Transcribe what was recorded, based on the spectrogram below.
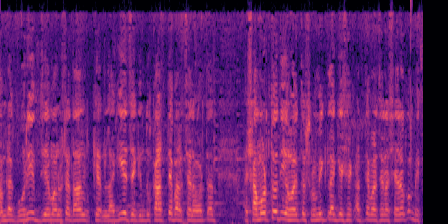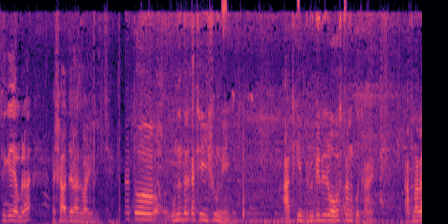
আমরা গরিব যে মানুষটা ধান লাগিয়েছে কিন্তু কাটতে পারছে না, অর্থাৎ সামর্থ্য দিয়ে হয়তো শ্রমিক লাগিয়ে সে কাটতে পারছে না, সেরকম ব্যক্তিকেই আমরা সাহায্যের হাত বাড়িয়ে দিচ্ছি। তো ওনাদের কাছে ইস্যু নেই। আজকে বিরোধীদের অবস্থান কোথায়? আপনারা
